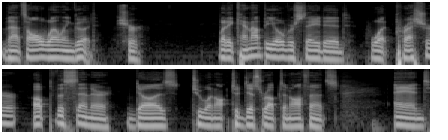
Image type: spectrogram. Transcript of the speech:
That's all well and good. Sure. But it cannot be overstated what pressure up the center does to an to disrupt an offense. And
